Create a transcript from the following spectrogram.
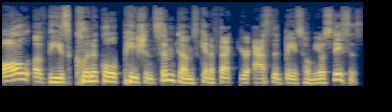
All of these clinical patient symptoms can affect your acid base homeostasis.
